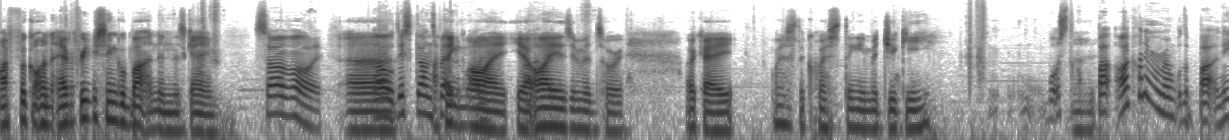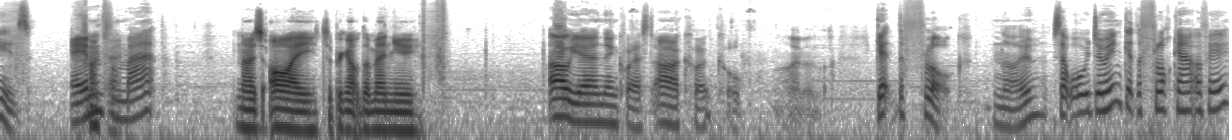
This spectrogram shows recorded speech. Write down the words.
I've forgotten every single button in this game. So have I. Uh, oh, this gun's I better think than mine. I, yeah, Oh. I is inventory. Okay, where's the quest thingy majiggy? What's the No. but I can't even remember what the button is. M for map? No, it's I to bring up the menu. Oh yeah, and then quest. Ah, cool, cool. I remember. Get the flock. No, is that what we're doing? Get the flock out of here.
